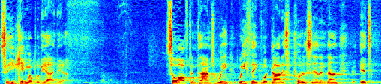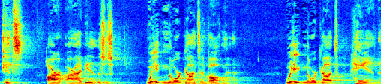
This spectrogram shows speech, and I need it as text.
See, he came up with the idea. So oftentimes we, we think what God has put us in and done, it's, it's our, our idea. This is, we ignore God's involvement. We ignore God's hand.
